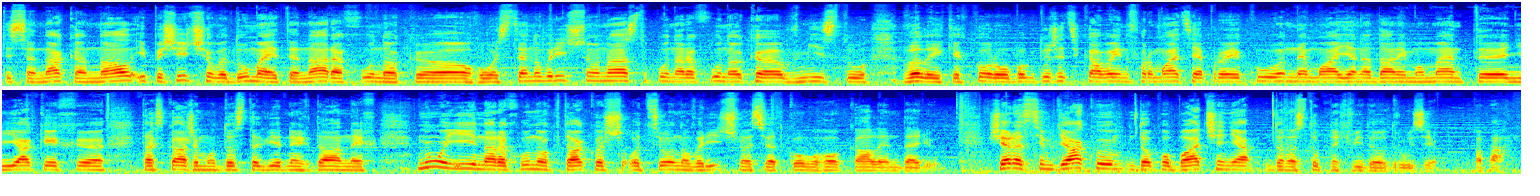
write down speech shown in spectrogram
підписуйтеся на канал і пишіть, що ви думаєте на рахунок е, гостя новорічного наступу, на рахунок е, вмісту великих коробок. Дуже цікава інформація, про яку немає на даний момент е, ніяких, так скажемо, достовірних даних. Ну і на рахунок також оцього новорічного святкового календарю. Ще раз всім дякую, до побачення, до наступних відео, друзі. Па-па.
